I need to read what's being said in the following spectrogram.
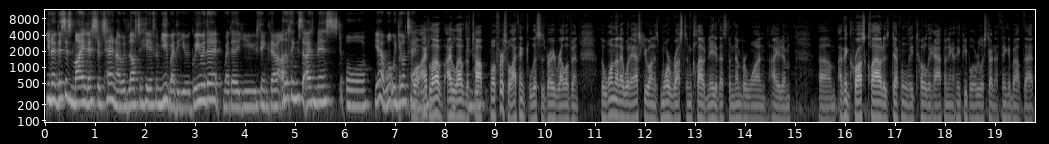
you know, this is my list of 10. I would love to hear from you, whether you agree with it, whether you think there are other things that I've missed, or yeah, what would your 10 Well, I love, I love the top, well, first of all, I think the list is very relevant. The one that I would ask you on is more Rust and cloud native. That's the number one item. Um, I think cross-cloud is definitely totally happening. I think people are really starting to think about that.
